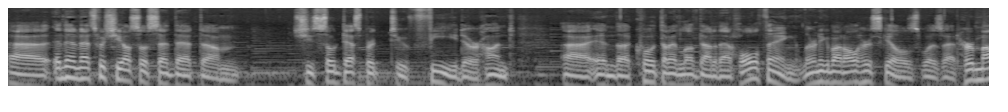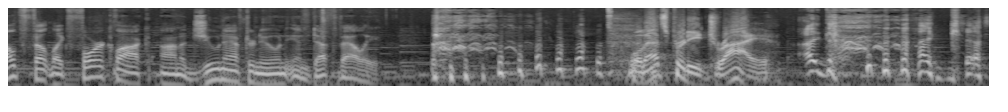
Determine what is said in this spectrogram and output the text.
Uh, and then that's what she also said that um, she's so desperate to feed or hunt. Uh, and the quote that I loved out of that whole thing, learning about all her skills, was that her mouth felt like four o'clock on a June afternoon in Death Valley. well, that's pretty dry. I, I guess.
